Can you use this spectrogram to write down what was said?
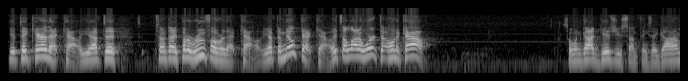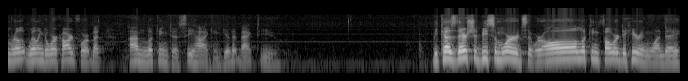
You have to take care of that cow. You have to Sometimes put a roof over that cow. You have to milk that cow. It's a lot of work to own a cow. So when God gives you something, say, God, I'm willing to work hard for it, but I'm looking to see how I can give it back to you. Because there should be some words that we're all looking forward to hearing one day.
